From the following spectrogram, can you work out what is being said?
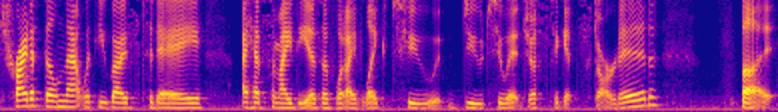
try to film that with you guys today. I have some ideas of what I'd like to do to it just to get started. But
